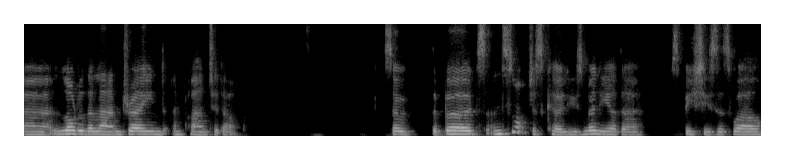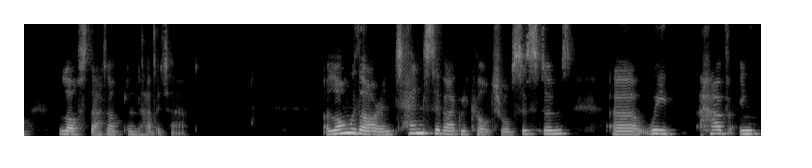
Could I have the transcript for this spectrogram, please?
Uh, a lot of the land drained and planted up. So the birds, and it's not just curlews, many other species as well, lost that upland habitat. Along with our intensive agricultural systems, uh, we have in,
